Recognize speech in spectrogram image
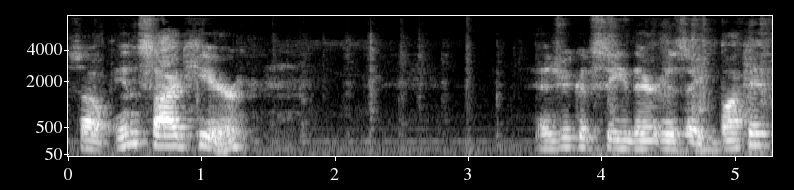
So inside here, as you can see, there is a bucket.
